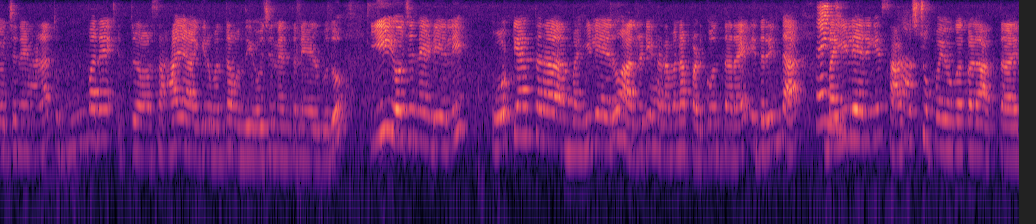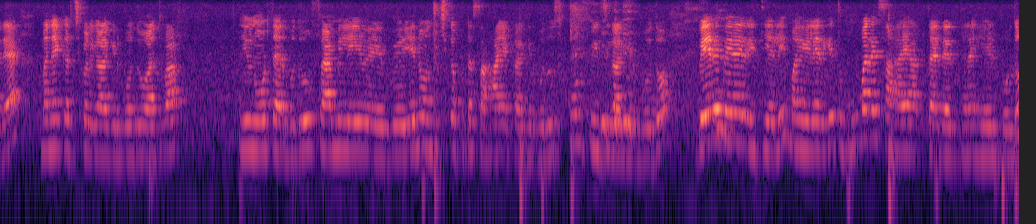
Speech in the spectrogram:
ಯೋಜನೆ ಹಣ ತುಂಬಾ ಸಹಾಯ ಆಗಿರುವಂತ ಒಂದು ಯೋಜನೆ ಅಂತಾನೆ ಹೇಳ್ಬೋದು. ಈ ಯೋಜನೆ ಅಡಿಯಲ್ಲಿ ಕೋಟ್ಯಾಂತರ ಮಹಿಳೆಯರು ಆಲ್ರೆಡಿ ಹಣವನ್ನ ಪಡ್ಕೊಂತಾರೆ. ಇದರಿಂದ ಮಹಿಳೆಯರಿಗೆ ಸಾಕಷ್ಟು ಉಪಯೋಗಗಳು ಆಗ್ತಾ ಇದೆ. ಮನೆ ಖರ್ಚುಗಳಿಗಾಗಿರ್ಬೋದು ಅಥವಾ ನೀವು ನೋಡ್ತಾ ಇರ್ಬೋದು ಫ್ಯಾಮಿಲಿ ಏನೋ ಒಂದು ಚಿಕ್ಕ ಪುಟ್ಟ ಸಹಾಯಕ್ಕಾಗಿರ್ಬೋದು ಸ್ಕೂಲ್ ಫೀಸ್ಗಾಗಿರ್ಬೋದು ಬೇರೆ ಬೇರೆ ರೀತಿಯಲ್ಲಿ ಮಹಿಳೆಯರಿಗೆ ತುಂಬಾನೇ ಸಹಾಯ ಆಗ್ತಾ ಇದೆ ಅಂತಲೇ ಹೇಳ್ಬೋದು.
